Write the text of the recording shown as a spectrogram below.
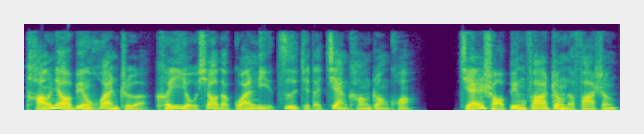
糖尿病患者可以有效的管理自己的健康状况，减少并发症的发生。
